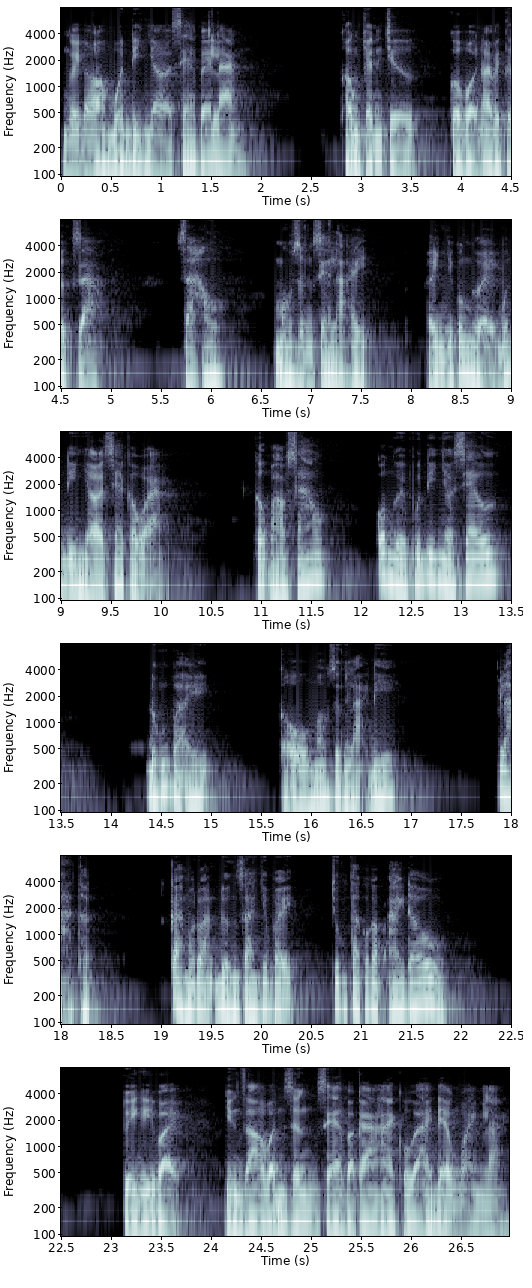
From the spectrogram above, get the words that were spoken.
người đó muốn đi nhờ xe về làng không chần chừ, Cô vội nói với tược rào rào Mau dừng xe lại. Hình như có người muốn đi nhờ xe cậu ạ. Cậu bảo sao? Có người muốn đi nhờ xe ư? Đúng vậy. Cậu mau dừng lại đi. Lạ thật. Cả một đoạn đường dài như vậy, Chúng ta có gặp ai đâu. Tuy nghĩ vậy, Nhưng Giao vẫn dừng xe và cả hai cô gái đều ngoảnh lại.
